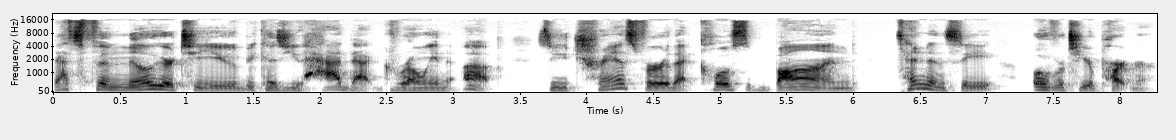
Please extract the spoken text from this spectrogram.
That's familiar to you because you had that growing up. So you transfer that close bond tendency over to your partner.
